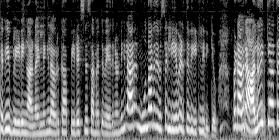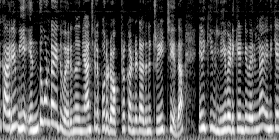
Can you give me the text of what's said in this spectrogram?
ഹെവി ബ്ലീഡിംഗ് ആണ് അല്ലെങ്കിൽ അവർക്ക് ആ പീരിയഡ്സിന്റെ സമയത്ത് വേദന ഉണ്ടെങ്കിൽ ആരും മൂന്നാൽ ദിവസം ലീവ് എടുത്ത് വീട്ടിലിരിക്കും. ബട്ട് അവർ ആലോചിക്കാത്ത കാര്യം ഈ എന്തുകൊണ്ടാണ് ഇത് വരുന്നത്? ഞാൻ ചിലപ്പോൾ ഒരു ഡോക്ടറെ കണ്ടിട്ട് അതിനെ ട്രീറ്റ് ചെയ്താൽ എനിക്ക് ലീവ് എടുക്കേണ്ടി വരില്ല എനിക്ക്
